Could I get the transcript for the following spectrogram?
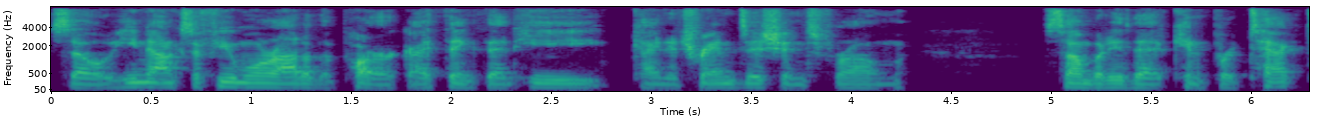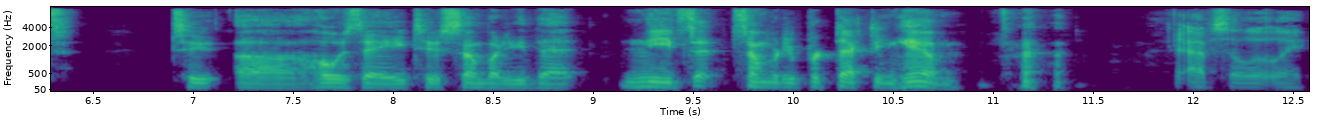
So he knocks a few more out of the park. I think that he kind of transitions from somebody that can protect to uh, Jose to somebody that needs it, somebody protecting him. Absolutely.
